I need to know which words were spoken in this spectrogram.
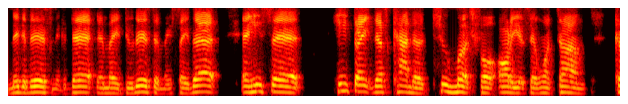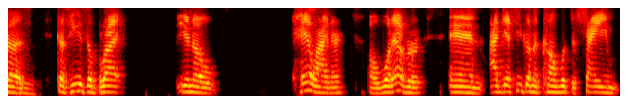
nigga this, nigga that, they may do this, they may say that. And he said he think that's kind of too much for audience at one time because because mm. he's a black, you know, headliner or whatever. And I guess he's gonna come with the same,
